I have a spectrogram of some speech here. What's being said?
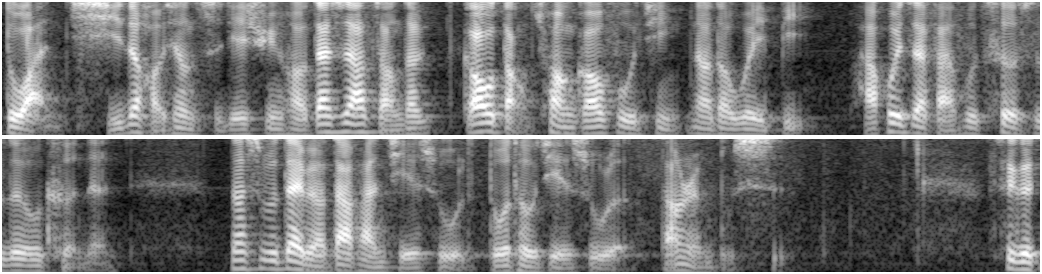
短期的，好像止跌讯号，但是它涨到高档创高附近，那倒未必，还会再反复测试都有可能。那是不是代表大盘结束了，多头结束了？当然不是。这个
